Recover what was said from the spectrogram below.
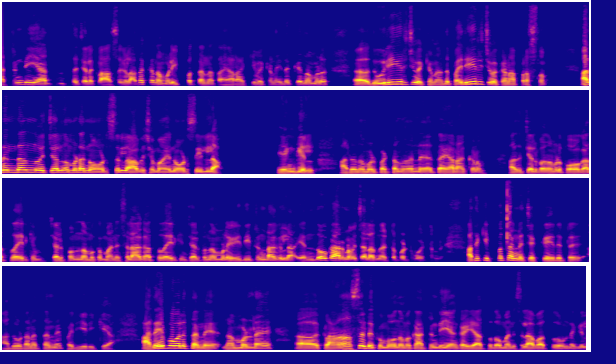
അറ്റൻഡ് ചെയ്യാത്ത ചില ക്ലാസ്സുകൾ അതൊക്കെ നമ്മൾ ഇപ്പം തന്നെ തയ്യാറാക്കി വെക്കണം. ഇതൊക്കെ നമ്മൾ ദൂരീകരിച്ച് വെക്കണം. അത് പരിഹരിച്ച് വെക്കണം ആ പ്രശ്നം. അതെന്താണെന്ന് വെച്ചാൽ നമ്മുടെ നോട്ട്സിൽ ആവശ്യമായ നോട്ട്സ് ഇല്ല. എങ്കിൽ അത് നമ്മൾ പെട്ടെന്ന് തന്നെ തയ്യാറാക്കണം. അത് ചിലപ്പോൾ നമ്മൾ പോകാത്തതായിരിക്കും ചിലപ്പം നമുക്ക് മനസ്സിലാകാത്തതായിരിക്കും ചിലപ്പോൾ നമ്മൾ എഴുതിയിട്ടുണ്ടാകില്ല. എന്തോ കാരണം വെച്ചാൽ അത് നഷ്ടപ്പെട്ടു പോയിട്ടുണ്ട്. അതൊക്കെ ഇപ്പം തന്നെ ചെക്ക് ചെയ്തിട്ട് അത് ഉടനെ തന്നെ പരിഹരിക്കുക. അതേപോലെ തന്നെ നമ്മളുടെ ക്ലാസ് എടുക്കുമ്പോൾ നമുക്ക് അറ്റൻഡ് ചെയ്യാൻ കഴിയാത്തതോ മനസ്സിലാവാത്തതോ ഉണ്ടെങ്കിൽ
